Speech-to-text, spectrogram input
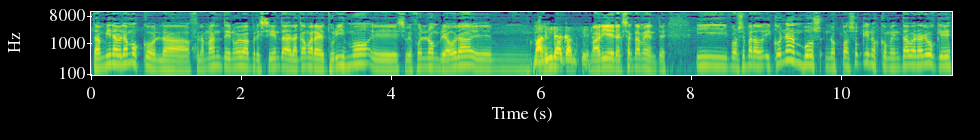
también hablamos con la flamante nueva presidenta de la Cámara de Turismo, eh, se me fue el nombre ahora. Eh, Marina Cantera. Mariela, exactamente. Y por separado. Y con ambos nos pasó que nos comentaban algo que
